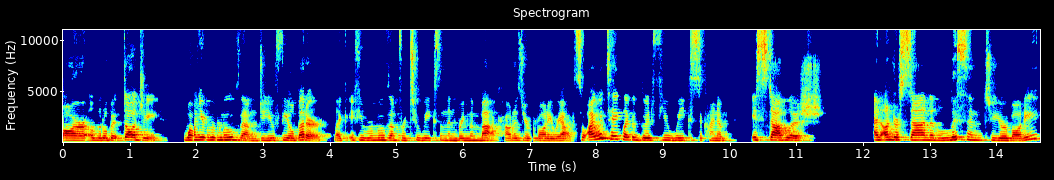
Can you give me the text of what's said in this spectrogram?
are a little bit dodgy? When you remove them, do you feel better? Like, if you remove them for two weeks and then bring them back, how does your body react? So, I would take like a good few weeks to kind of establish and understand and listen to your body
